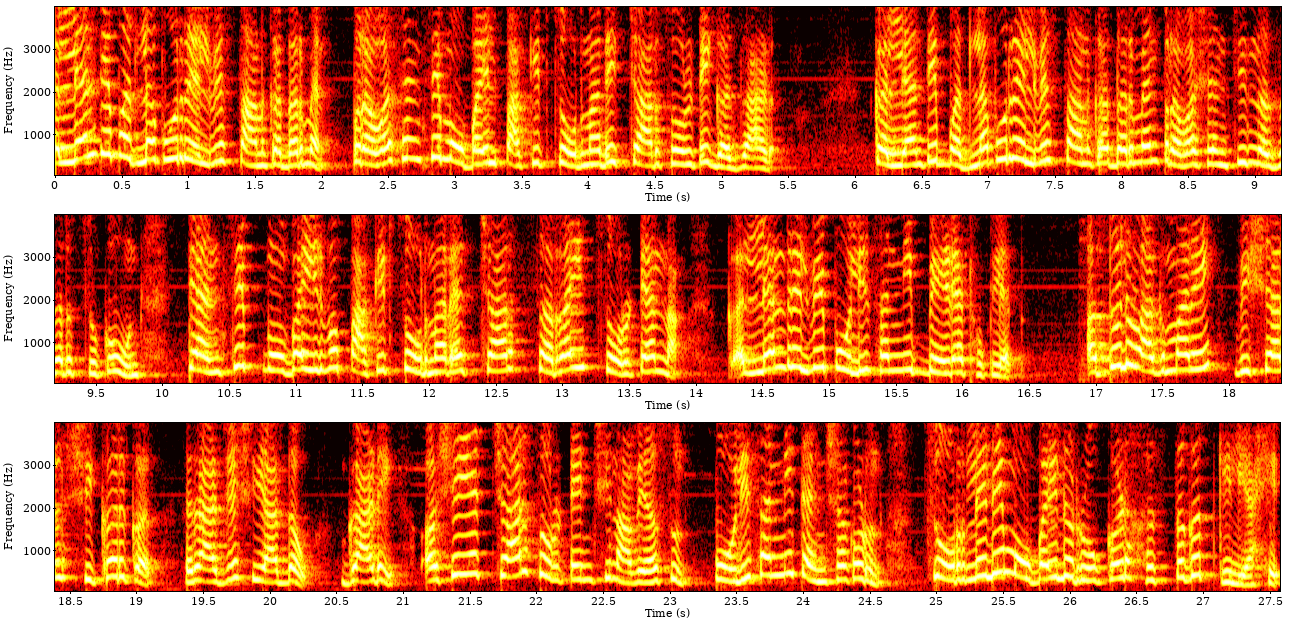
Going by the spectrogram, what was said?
कल्याण ते बदलापूर रेल्वे स्थानकादरम्यान प्रवाशांचे मोबाईल पाकिट चोरणारे चार चोरटे गजाड कल्याण ते बदलापूर रेल्वे स्थानकादरम्यान प्रवाशांची नजर चुकवून त्यांचे मोबाईल व पाकिट चोरणाऱ्या चार सराई चोरट्यांना कल्याण रेल्वे पोलिसांनी बेड्या ठोकल्यात. अतुल वाघमारे विशाल शिखरकर राजेश यादव गाडे असे या चार चोरट्यांची नावे असून पोलिसांनी त्यांच्याकडून चोरलेले मोबाईल रोकड हस्तगत केली आहे.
